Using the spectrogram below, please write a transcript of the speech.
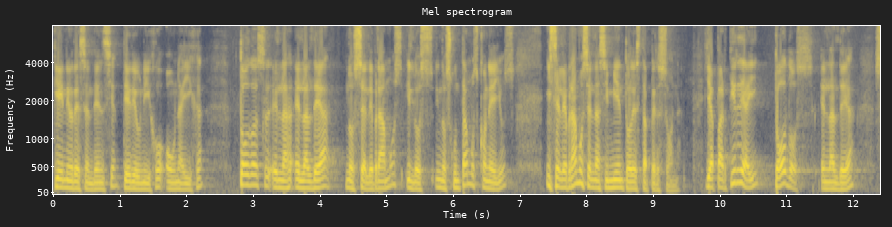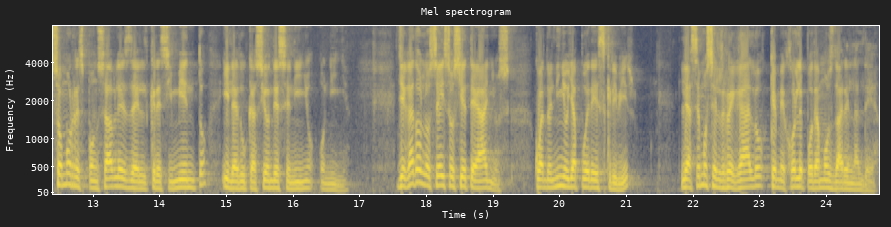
tiene descendencia, tiene un hijo o una hija, todos en la, aldea nos celebramos y, y nos juntamos con ellos y celebramos el nacimiento de esta persona. Y a partir de ahí, todos en la aldea somos responsables del crecimiento y la educación de ese niño o niña. Llegados los seis o siete años, cuando el niño ya puede escribir, le hacemos el regalo que mejor le podamos dar en la aldea.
